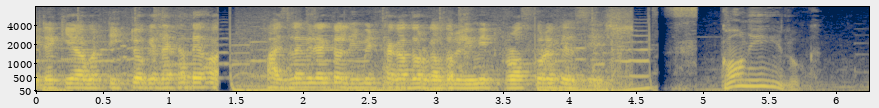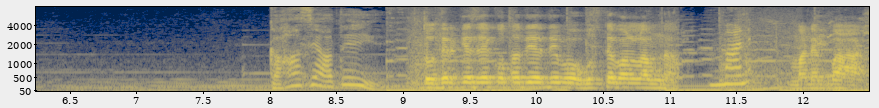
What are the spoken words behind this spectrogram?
এটা কি আবার টিকটকে দেখাতে হয়? ফাইজলামির একটা লিমিট থাকা দরকার তোর লিমিট ক্রস করে ফেলছিস। কোন এই লোক? কাহা সে আতে? তোদেরকে যে কোথা দিয়ে দেব বুঝতে পারলাম না। মানে? মানে বাস।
